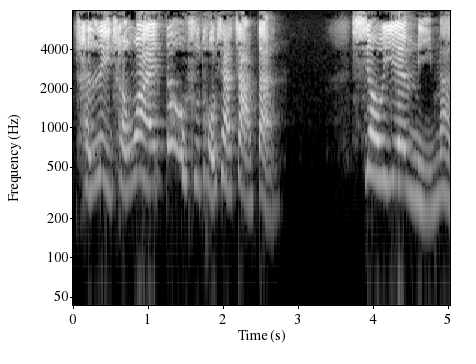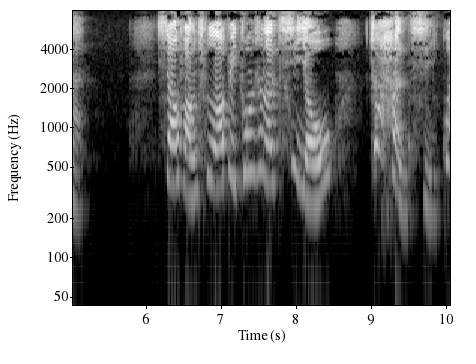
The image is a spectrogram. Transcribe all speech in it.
城里城外到处投下炸弹，硝烟弥漫，消防车被装上了汽油，这很奇怪。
